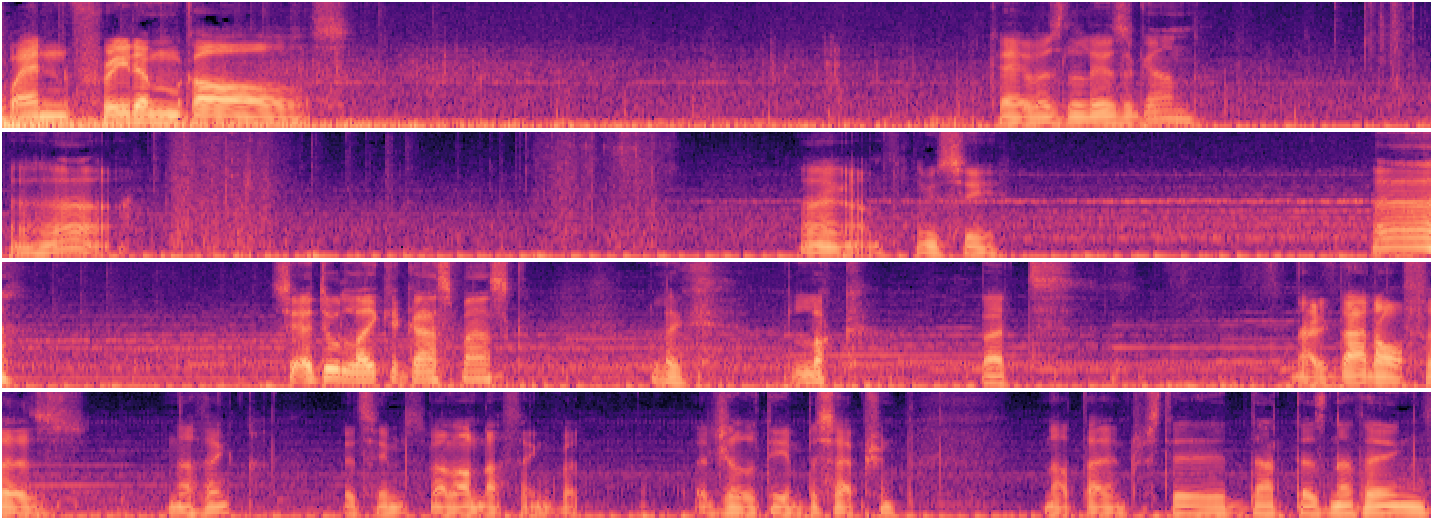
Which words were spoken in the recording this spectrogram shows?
When freedom calls. Okay, where's the laser gun? Uh Hang on, let me see. Uh, see, I do like a gas mask, like look, but no, that offers nothing. It seems well, not nothing, but agility and perception. Not that interested. That does nothing.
